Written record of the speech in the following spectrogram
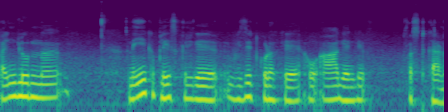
ಬೆಂಗಳೂರಿನ ಅನೇಕ ಪ್ಲೇಸ್ಗಳಿಗೆ ವಿಸಿಟ್ ಕೊಡೋಕ್ಕೆ ಅವು ಆ ಗ್ಯಾಂಗೆ ಫಸ್ಟ್ ಕಾರಣ.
